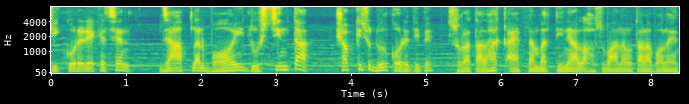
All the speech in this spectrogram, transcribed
ঠিক করে রেখেছেন, যা আপনার ভয়, দুশ্চিন্তা সবকিছু দূর করে দিবে। সুরাত আলহাক আয়াত নাম্বার তিনে আল্লাহ সুবাহ বলেন,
